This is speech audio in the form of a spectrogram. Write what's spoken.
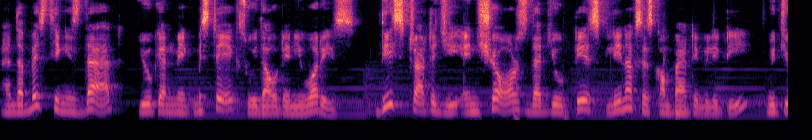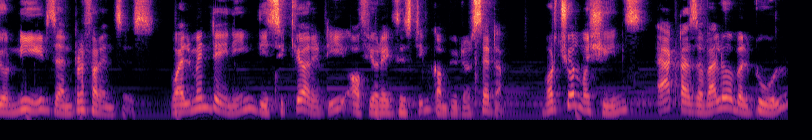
And the best thing is that you can make mistakes without any worries. This strategy ensures that you test Linux's compatibility with your needs and preferences, while maintaining the security of your existing computer setup. Virtual machines act as a valuable tool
